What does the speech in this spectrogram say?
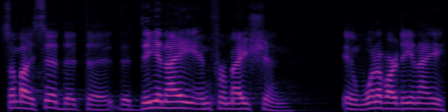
Somebody said that the, the DNA information in one of our DNA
